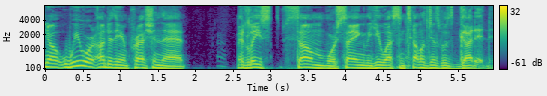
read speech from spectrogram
you know, we were under the impression that at least some were saying the U.S. intelligence was gutted.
